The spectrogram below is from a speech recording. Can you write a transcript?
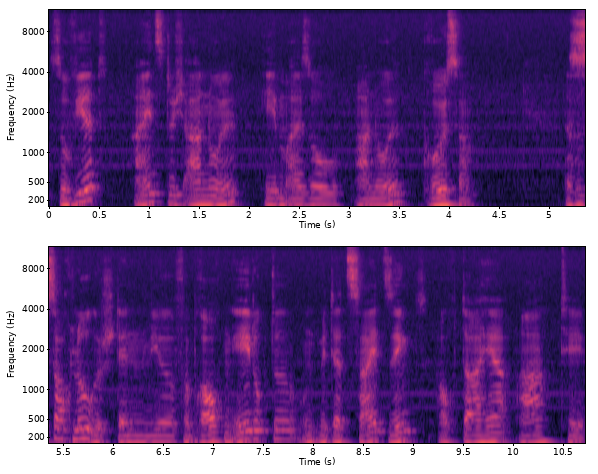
so wird 1 durch a0, eben also a0, größer. Das ist auch logisch, denn wir verbrauchen Edukte und mit der Zeit sinkt auch daher AT,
